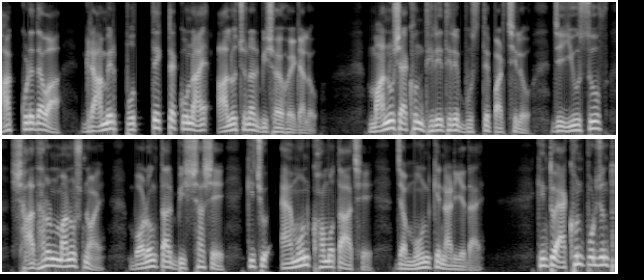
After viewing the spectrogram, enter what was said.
ভাগ করে দেওয়া গ্রামের প্রত্যেকটা কোনায় আলোচনার বিষয় হয়ে গেল। মানুষ এখন ধীরে ধীরে বুঝতে পারছিল যে ইউসুফ সাধারণ মানুষ নয়, বরং তার বিশ্বাসে কিছু এমন ক্ষমতা আছে যা মনকে নাড়িয়ে দেয়। কিন্তু এখন পর্যন্ত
